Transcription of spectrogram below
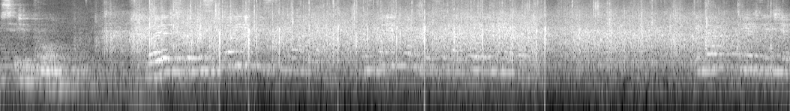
серебро. Говорят, что в истории Итак, прежде чем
